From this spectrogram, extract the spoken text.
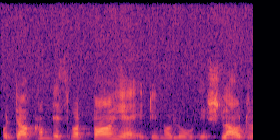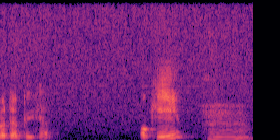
Und da kommt das Wort Bar her etymologisch, laut Wörterbüchern. Okay? Mhm.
